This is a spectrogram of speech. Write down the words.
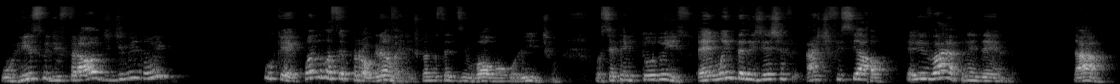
o risco de fraude diminui. Por quê? Quando você programa, gente, quando você desenvolve um algoritmo, você tem tudo isso. É uma inteligência artificial. Ele vai aprendendo, tá?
